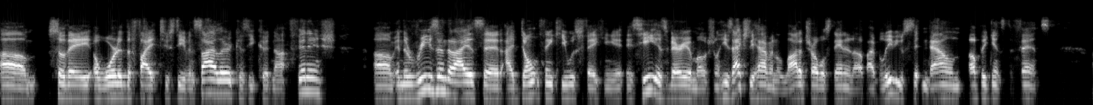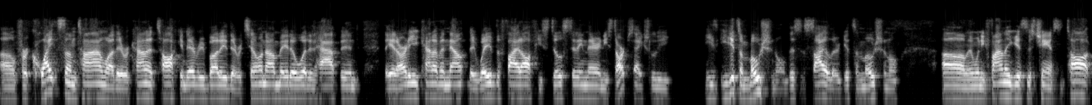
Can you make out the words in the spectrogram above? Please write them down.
Um, so they awarded the fight to Steven Siler because he could not finish. Um, and the reason that I had said I don't think he was faking it is he is very emotional. He's actually having a lot of trouble standing up. I believe he was sitting down up against the fence um, for quite some time while they were kind of talking to everybody. They were telling Almeida what had happened. They had already kind of announced, they waved the fight off. He's still sitting there and he starts actually, he's, he gets emotional. This is Siler, gets emotional. Um, and when he finally gets his chance to talk,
